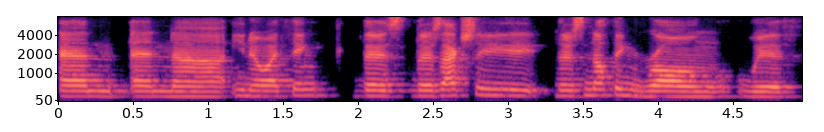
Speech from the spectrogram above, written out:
and and uh, you know i think there's there's actually there's nothing wrong with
